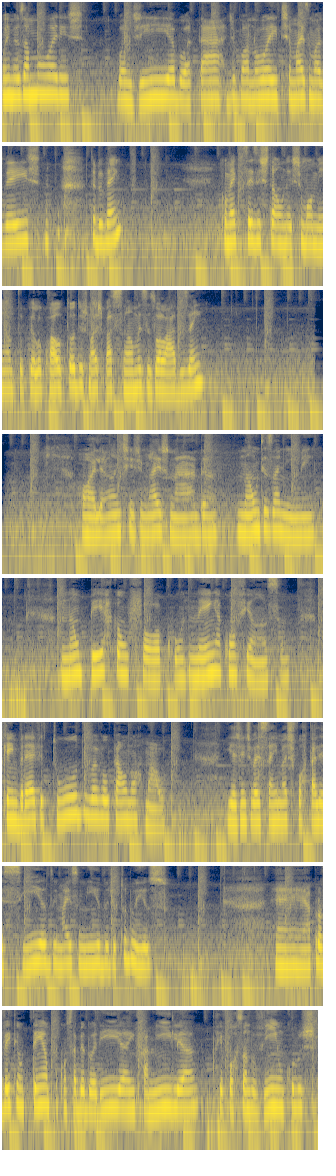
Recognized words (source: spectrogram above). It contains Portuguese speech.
Oi, meus amores. Bom dia, boa tarde, boa noite, mais uma vez. Tudo bem? Como é que vocês estão neste momento pelo qual todos nós passamos isolados, hein? Olha, antes de mais nada, não desanimem. Não percam o foco nem a confiança, porque em breve tudo vai voltar ao normal e a gente vai sair mais fortalecido e mais unido de tudo isso. É, aproveitem o tempo com sabedoria, em família, reforçando vínculos,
